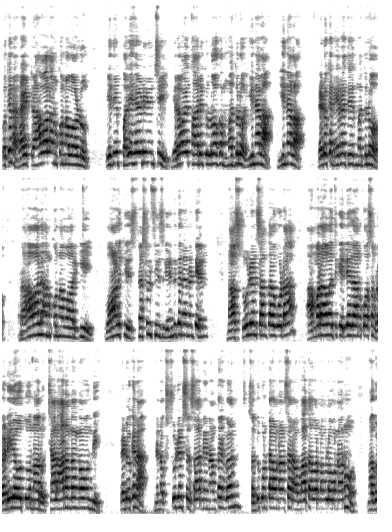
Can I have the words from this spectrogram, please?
ఓకేనా? రైట్. రావాలనుకున్న వాళ్ళు ఇది పదిహేడు నుంచి ఇరవై తారీఖులోగా మధ్యలో ఈ నెల ఈ నెల రైట్ ఓకే ఇరవై తేదీ మధ్యలో రావాలి అనుకున్న వారికి వాళ్ళకి స్పెషల్ ఫీజు ఎందుకని అంటే నా స్టూడెంట్స్ అంతా కూడా అమరావతికి వెళ్ళే దానికోసం రెడీ అవుతున్నారు. చాలా ఆనందంగా ఉంది. రైట్ ఓకేనా నేను ఒక స్టూడెంట్స్ సార్ నేను అంతా సర్దుకుంటా ఉన్నాను సార్ ఆ వాతావరణంలో ఉన్నాను. మాకు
